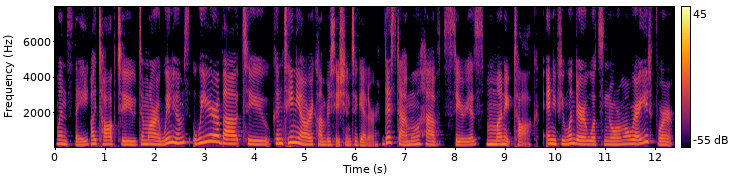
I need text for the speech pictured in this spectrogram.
Wednesday I talked to Tamara Williams, we're about to continue our conversation together. This time we'll have serious money talk. And if you wonder what's normal rate for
